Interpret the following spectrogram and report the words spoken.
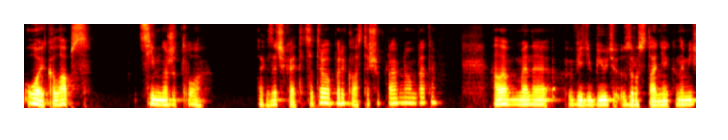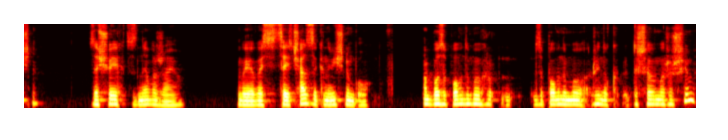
Ой, колапс цін на житло. Так, зачекайте, це треба перекласти, щоб правильно вам брати. Але в мене відіб'ють зростання економічне, за що їх зневажаю. Бо я весь цей час з економічним бомбом. Або заповнимо, заповнимо ринок дешевими грошима,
